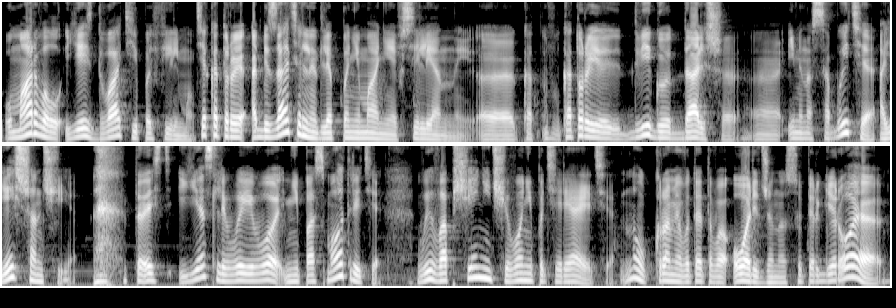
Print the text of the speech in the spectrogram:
у Marvel есть два типа фильмов. Те, которые обязательны для понимания вселенной, э, которые двигают дальше э, именно события, а есть Шанчи. То есть, если вы его не посмотрите, вы вообще ничего не потеряете. Ну, кроме вот этого оригина супергероя,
